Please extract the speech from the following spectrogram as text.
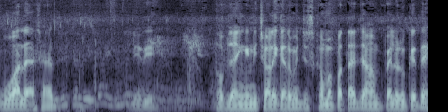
वो वाला है शायद। मेरी तो अब जाएँगे नीचे वाले घर में, जिसका मैं पता है, जहाँ हम पहले रुके थे।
